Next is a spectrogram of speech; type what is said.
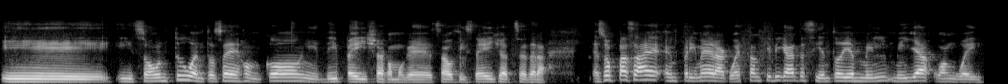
y, y Zone 2, entonces es Hong Kong y Deep Asia, como que Southeast Asia, etcétera. Esos pasajes en primera cuestan típicamente 110 mil millas one way.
